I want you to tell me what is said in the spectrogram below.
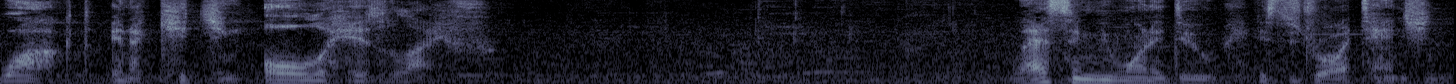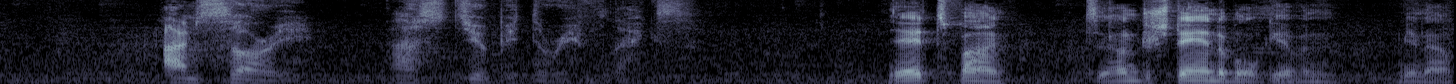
worked in a kitchen all his life. Last thing we want to do is to draw attention. I'm sorry. A stupid reflex. Yeah, it's fine. It's understandable given, you know,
